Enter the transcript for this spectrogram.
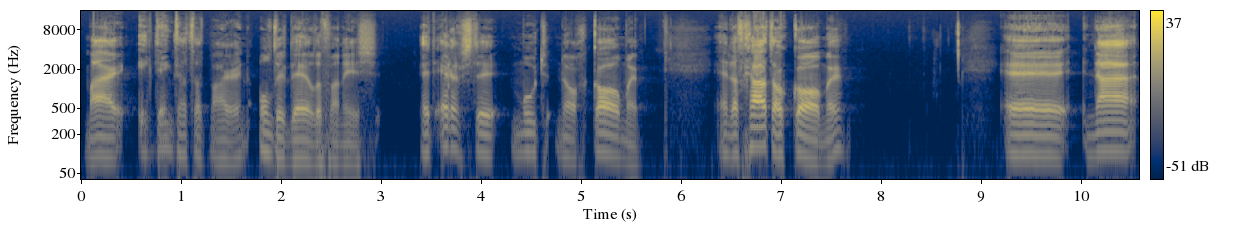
Maar ik denk dat dat maar een onderdeel ervan is. het ergste moet nog komen. En dat gaat ook komen na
